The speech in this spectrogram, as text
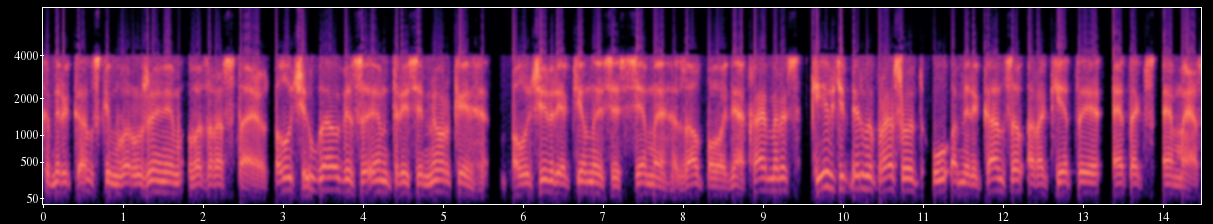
к американским вооружениям возрастают. Получив гаубицы М3 семерки, получив реактивные системы залпового огня «Хаймерс», Киев теперь выпрашивает у американцев ракеты «Этекс-МС».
